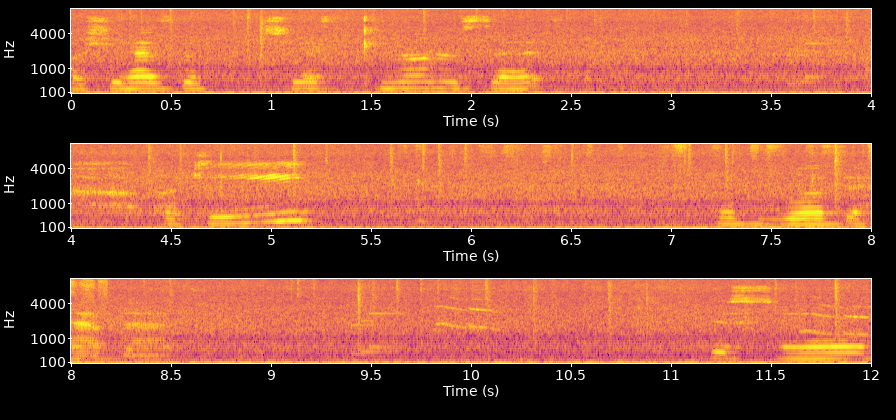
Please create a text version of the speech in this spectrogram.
Oh, she has the she has the kimono set. Pucky. I'd love to have that. Just so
